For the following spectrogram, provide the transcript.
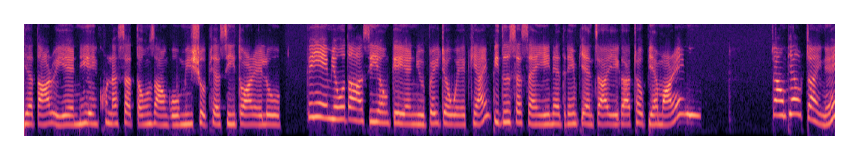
ရဲသားတွေရဲ့နေအိမ်83ဆောင်ကိုမိရှို့ဖျက်ဆီးသွားတယ်လို့ ကရင်မျိုးသားအစည်းအရုံး KNU ပိတ်တဝဲခရိုင်ပြည်သူ့ဆက်ဆံရေးနဲ့သတင်းပြန်ကြားရေးကထုတ်ပြန်ပါတယ်။တောင်ပြောက်တိုက်နဲ့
